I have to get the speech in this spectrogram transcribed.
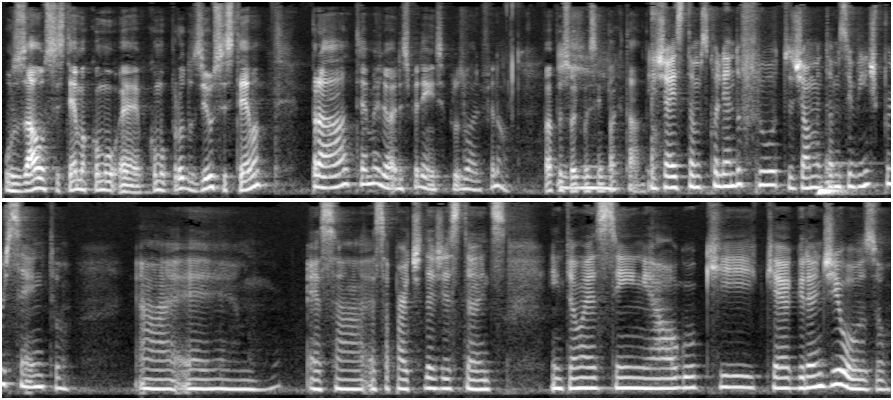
usar o sistema, como, é, como produzir o sistema para ter a melhor experiência para o usuário final, para a pessoa e, que vai ser impactada. E já estamos colhendo frutos, já aumentamos em 20% a, é, essa, essa parte das gestantes. Então, é assim, é algo que, que é grandioso.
